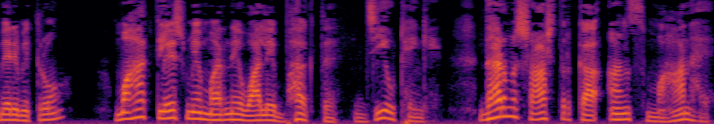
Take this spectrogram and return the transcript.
मेरे मित्रों महाक्लेश में मरने वाले भक्त जी उठेंगे। धर्मशास्त्र का अंश महान है।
